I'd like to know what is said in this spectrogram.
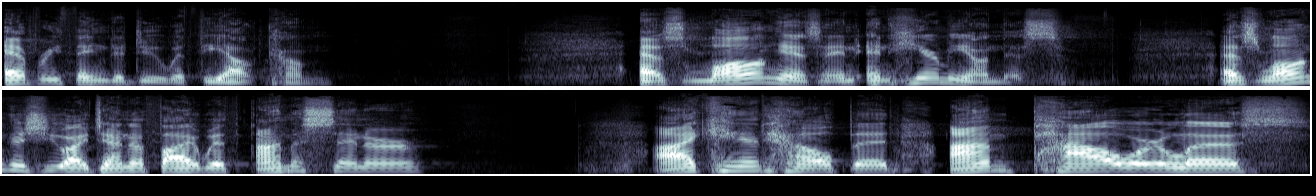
everything to do with the outcome. As long as, and, and hear me on this, as long as you identify with, I'm a sinner, I can't help it, I'm powerless,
